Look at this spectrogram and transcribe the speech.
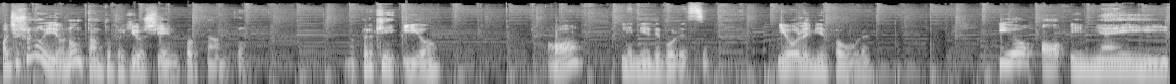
Ma ci sono io non tanto perché io sia importante, ma perché io ho le mie debolezze, io ho le mie paure, io ho i miei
